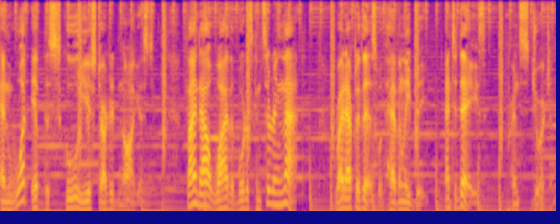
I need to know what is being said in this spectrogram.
And what if the school year started in August? Find out why the board is considering that right after this with Heavenly B and today's Prince Georgian.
